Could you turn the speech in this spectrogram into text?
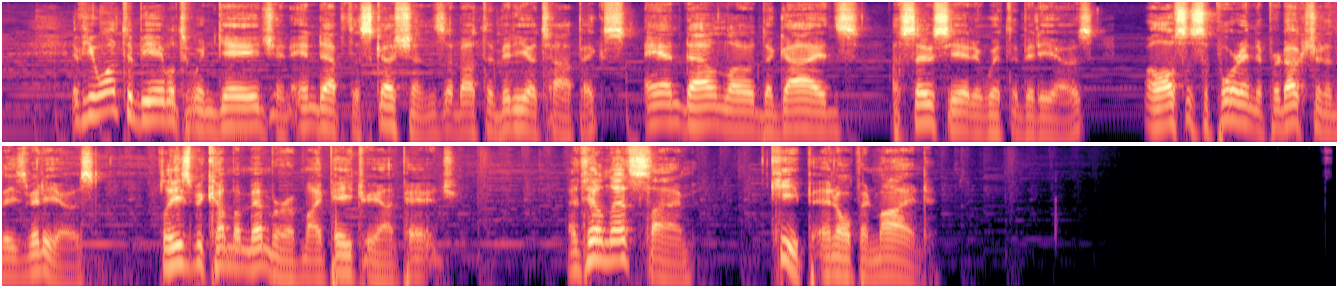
If you want to be able to engage in in-depth discussions about the video topics and download the guides associated with the videos, while also supporting the production of these videos, please become a member of my Patreon page. Until next time, keep an open mind.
